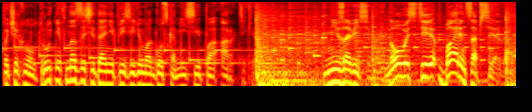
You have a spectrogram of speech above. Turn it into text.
подчеркнул Трутнев на заседании Президиума Госкомиссии по Арктике. Независимые новости. Барин обсервис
